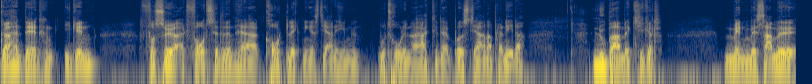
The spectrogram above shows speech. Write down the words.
gør han det, at han igen forsøger at fortsætte den her kortlægning af stjernehimlen, utrolig nøjagtigt af både stjerner og planeter, nu bare med kikkert, men med samme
